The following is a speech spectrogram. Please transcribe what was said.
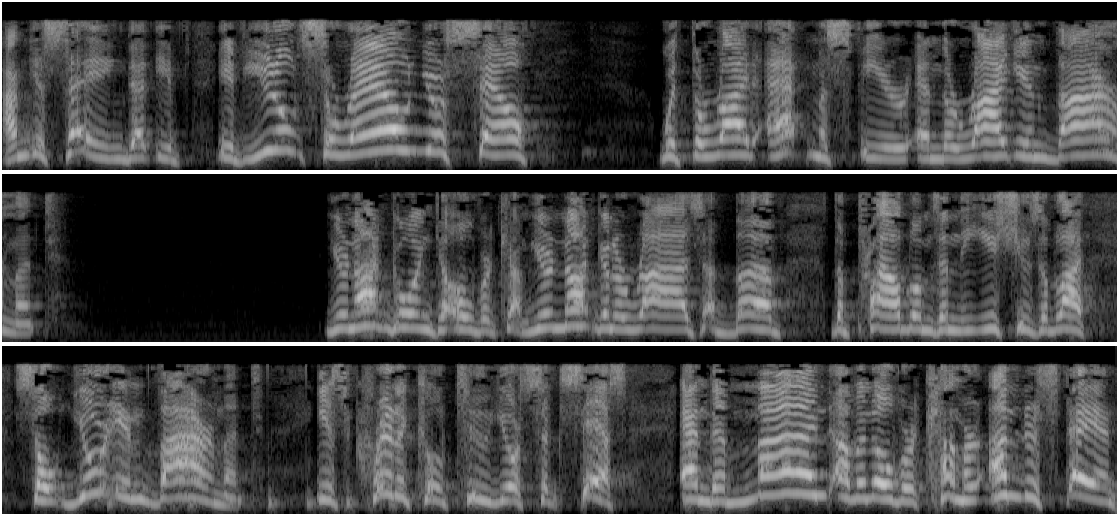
I'm just saying that if, if you don't surround yourself with the right atmosphere and the right environment, you're not going to overcome. You're not going to rise above the problems and the issues of life. So your environment is critical to your success. And the mind of an overcomer understand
